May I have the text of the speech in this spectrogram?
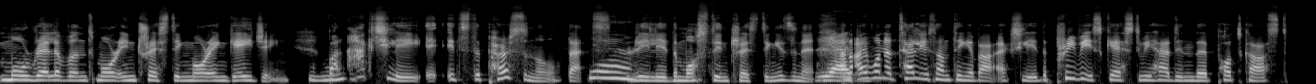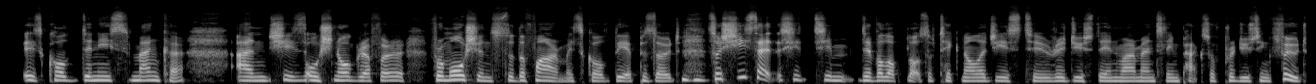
more relevant, more interesting, more engaging. Mm-hmm. But actually, it's the personal that's yeah. really the most interesting, isn't it? Yeah. And I want to tell you something about actually the previous guest we had in the podcast is called Denise Manker, and she's oceanographer from oceans to the farm. It's called the episode. Mm-hmm. So she said she, she developed lots of technologies to reduce the environmental impacts of producing food.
